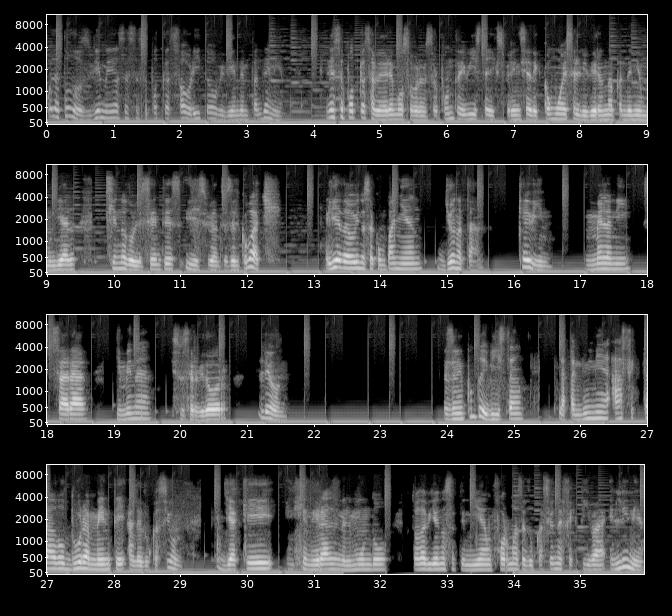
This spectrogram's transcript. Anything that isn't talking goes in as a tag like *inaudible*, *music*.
Hola a todos, bienvenidos a este podcast favorito, Viviendo en Pandemia. En este podcast hablaremos sobre nuestro punto de vista y experiencia de cómo es el vivir en una pandemia mundial siendo adolescentes y estudiantes del Covach. El día de hoy nos acompañan Jonathan, Kevin, Melanie, Sara, Jimena y su servidor, León. Desde mi punto de vista, la pandemia ha afectado duramente a la educación ya que en general en el mundo todavía no se tenían formas de educación efectiva en línea.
